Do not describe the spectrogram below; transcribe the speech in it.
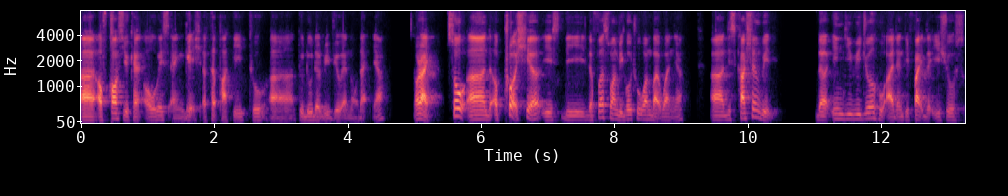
Uh, of course, you can always engage a third party to uh, to do the review and all that. Yeah. All right. So uh, the approach here is the the first one we go through one by one. Yeah. Uh, discussion with the individual who identified the issues.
